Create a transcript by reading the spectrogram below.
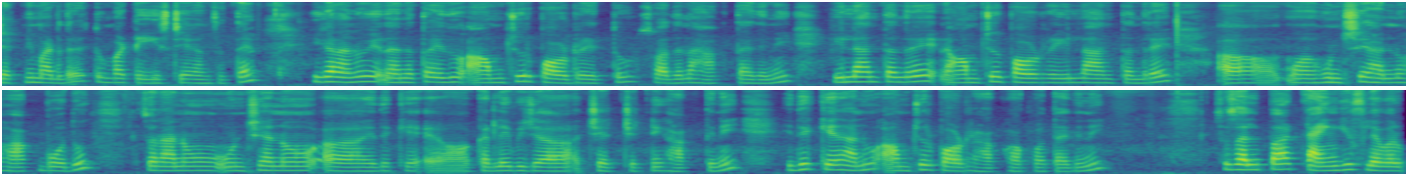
ಚಟ್ನಿ ಮಾಡಿದ್ರೆ ತುಂಬ ಟೇಸ್ಟಿಯಾಗಿ ಅನಿಸುತ್ತೆ ಈಗ ನಾನು ನನ್ನ ಹತ್ರ ಇದು ಆಮ್ಚೂರ್ ಪೌಡ್ರ್ ಇತ್ತು ಸೊ ಅದನ್ನು ಹಾಕ್ತಾ ಇದ್ದೀನಿ. ಇಲ್ಲ ಅಂತಂದರೆ ಆಮ್ಚೂರ್ ಪೌಡ್ರ್ ಇಲ್ಲ ಅಂತಂದರೆ ಹುಣಸೆ ಹಣ್ಣು ಹಾಕ್ಬೋದು. ಸೊ ನಾನು ಹುಣಸೆ ಹಣ್ಣು ಇದಕ್ಕೆ ಕಡಲೆ ಬೀಜ ಚಟ್, ಚಟ್ನಿಗೆ ಹಾಕ್ತೀನಿ. ಇದಕ್ಕೆ ನಾನು ಆಮ್ಚೂರ್ ಪೌಡ್ರ್ ಹಾಕಿ ಹಾಕೋತಾ ಇದ್ದೀನಿ. ಸೊ ಸ್ವಲ್ಪ ಟ್ಯಾಂಗಿ ಫ್ಲೇವರ್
